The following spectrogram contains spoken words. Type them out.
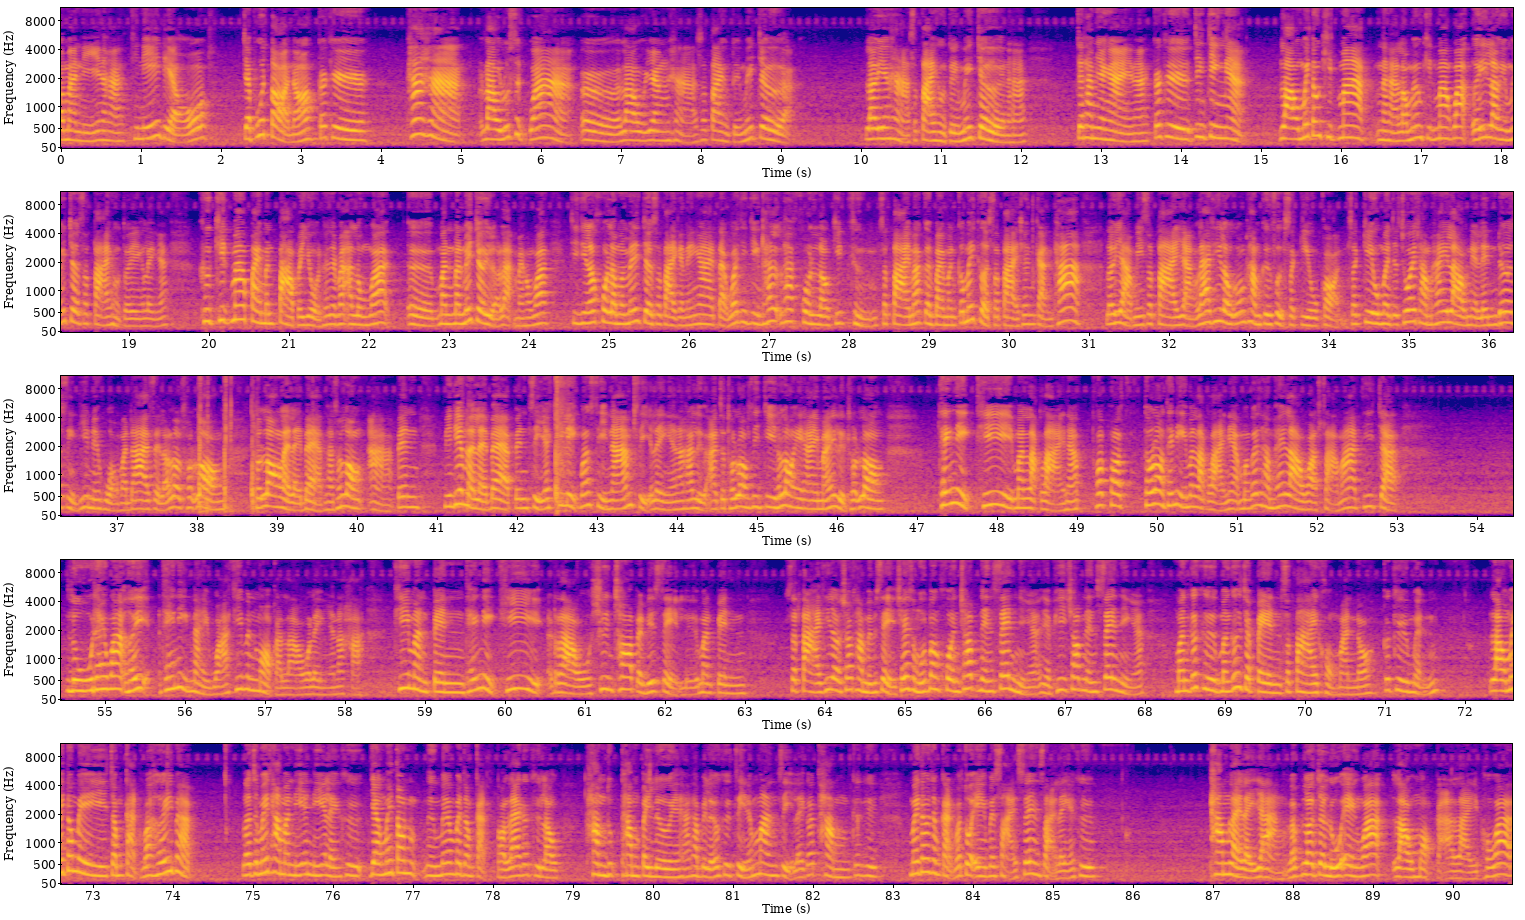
ประมาณนี้นะคะ ทีนี้เดี๋ยวจะพูดต่อเนาะก็คือถ้าหากเรารู้สึกว่า เออเรายังหาสไตล์ของตัวเองไม่เจอเรายังหาสไตล์ของตัวเองไม่เจอนะคะ จะทำยังไงนะ ก็คือจริง ๆ เนี่ยเราไม่ต้องคิดมากนะคะเราไม่ต้องคิดมากว่า เอ้ย เรายังไม่เจอสไตล์ของตัวเองอะไรเงี้ย คือคิดมากไปมันเปล่าประโยชน์เข้าใจไหมอารมณ์ว่าเออมันมันไม่เจออยู่แล้วแหละหมายความว่าจริงๆแล้วคนเรามันไม่ได้เจอสไตล์กันง่ายๆแต่ว่าจริงๆ ถ้าถ้าคนเราคิดถึงสไตล์มากเกินไป มันก็ไม่เกิดสไตล์เช่นกัน ถ้าเราอยากมีสไตล์อย่างแรกที่เราต้องทำคือฝึก skill ก่อน skill มันจะช่วยทำให้เราเนี่ย render สิ่งที่อยู่ในหัวออกมาได้ เสร็จแล้วเราทดลองทดลองหลาย ๆ แบบนะทดลองอ่าเป็น medium หลาย ๆ แบบเป็นสีอะคริลิกบ้างสีน้ำสีอะไรอย่างเงี้ยนะคะ หรืออาจจะทดลอง CG ทดลอง AI ไหมหรือทดลองเทคนิคที่มันหลากหลายนะเพราะพอทดลองเทคนิคมันหลากหลายเนี่ยมันก็จะทำให้เราอะสามารถที่จะรู้ได้ว่าเฮ้ยเทคนิคไหนวะที่มันเหมาะกับเราอะไรอย่างเงี้ยนะคะ ที่มันเป็นเทคนิคที่เราชื่นชอบเป็นพิเศษ หรือมันเป็นสไตล์ที่เราชอบทำเป็นพิเศษ เช่นสมมุติบางคนชอบเน้นเส้นอย่างเงี้ยอย่างพี่ชอบเน้นเส้นอย่างเงี้ย มันก็คือมันก็จะเป็นสไตล์ของมันเนาะก็คือเหมือนเราไม่ต้องไปจำกัดว่าเฮ้ยแบบ เราจะไม่ทำอันนี้อันนี้อะไรคือ ยังไม่ต้องไม่ต้องไปจำกัดตอนแรกก็คือเราทำทุกทำไปเลยนะคะทำไปเลยก็คือสีน้ำมันสีอะไรก็ทำก็คือไม่ต้องจำกัดว่าตัวเองเป็นสายเส้นสายอะไรเงี้ยคือทำหลาย ๆ อย่าง แล้วเราจะรู้เองว่าเราเหมาะกับอะไร เพราะว่า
